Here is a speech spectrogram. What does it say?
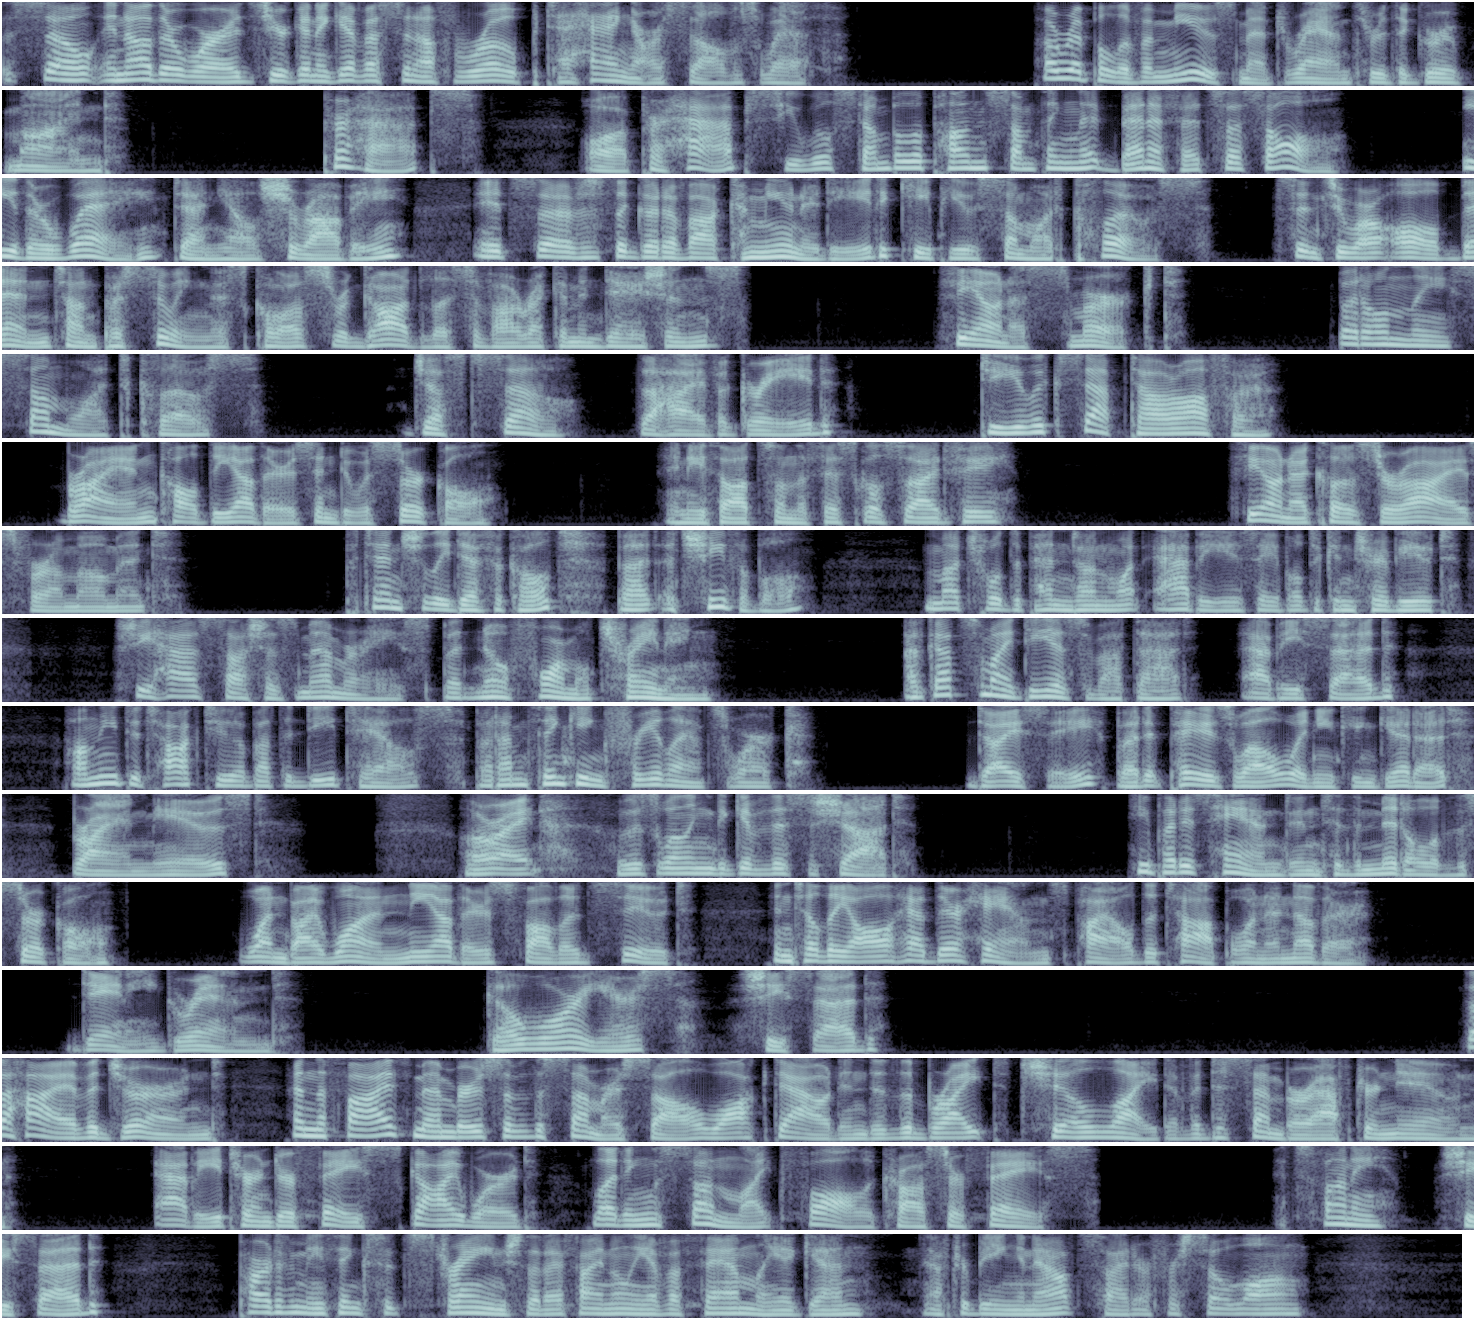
So, in other words, you're going to give us enough rope to hang ourselves with. A ripple of amusement ran through the group mind. Perhaps. Or perhaps you will stumble upon something that benefits us all. Either way, Danielle Sharabi, it serves the good of our community to keep you somewhat close, since you are all bent on pursuing this course regardless of our recommendations. Fiona smirked. But only somewhat close. Just so, the hive agreed. Do you accept our offer? Brian called the others into a circle. Any thoughts on the fiscal side, Fee? Fiona closed her eyes for a moment. Potentially difficult, but achievable. Much will depend on what Abbey is able to contribute. She has Sasha's memories, but no formal training. I've got some ideas about that, Abbey said. I'll need to talk to you about the details, but I'm thinking freelance work. Dicey, but it pays well when you can get it, Brian mused. All right, who's willing to give this a shot? He put his hand into the middle of the circle. One by one, the others followed suit, until they all had their hands piled atop one another. Danni grinned. Go Warriors, she said. The hive adjourned, and the five members of the Sommers cell walked out into the bright, chill light of a December afternoon. Abbey turned her face skyward, letting the sunlight fall across her face. It's funny, she said. Part of me thinks it's strange that I finally have a family again, after being an outsider for so long.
